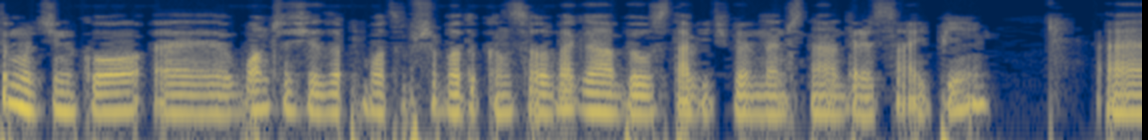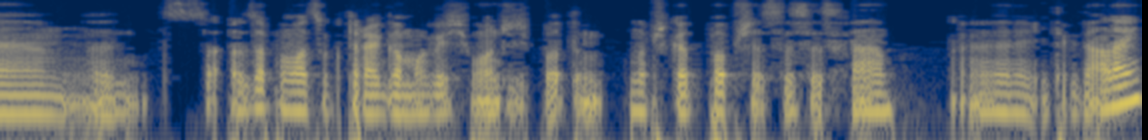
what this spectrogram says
tym odcinku e, łączę się za pomocą przewodu konsolowego, aby ustawić wewnętrzny adres IP, e, za pomocą którego mogę się łączyć potem na przykład poprzez SSH e, i tak dalej.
